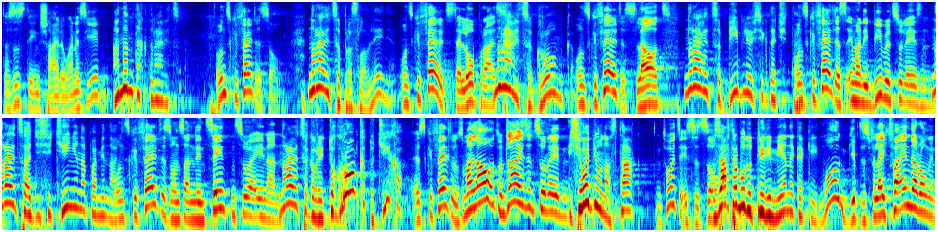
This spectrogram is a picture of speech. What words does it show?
das ist die Entscheidung eines jeden. А нам так нравится. Uns gefällt es so. Нравится прославление, Uns gefällt der Lobpreis. нравится громко, Uns gefällt es laut. нравится Библию всегда читать, Uns gefällt es immer die Bibel zu lesen. нравится о десятине напоминать, Uns gefällt es uns an den Zehnten zu erinnern. нравится говорить то громко, то тихо. Es gefällt uns mal laut und leise zu reden. И сегодня у нас так. Und heute ist es so. Завтра будут перемены какие-то. Morgen gibt es vielleicht Veränderungen.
